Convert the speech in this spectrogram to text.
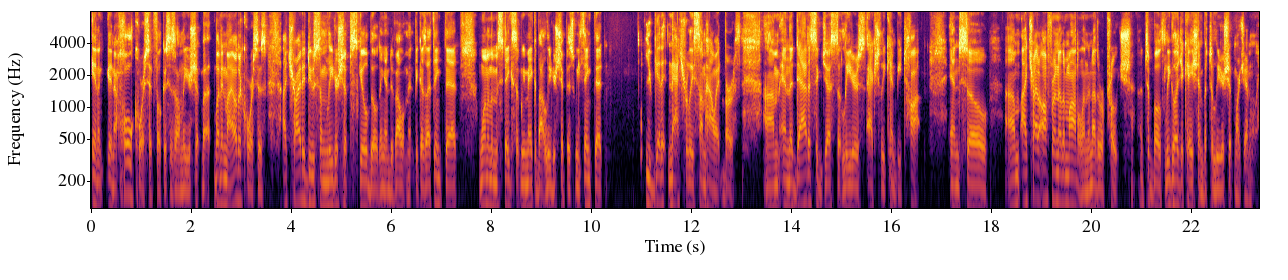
in a, in a whole course that focuses on leadership, but, but in my other courses, I try to do some leadership skill building and development because I think that one of the mistakes that we make about leadership is we think that you get it naturally somehow at birth. Um, and the data suggests that leaders actually can be taught. And so um, I try to offer another model and another approach to both legal education, but to leadership more generally.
